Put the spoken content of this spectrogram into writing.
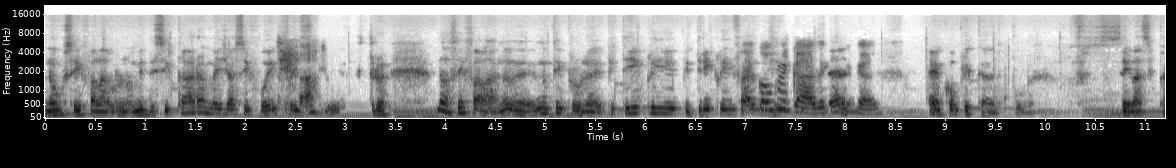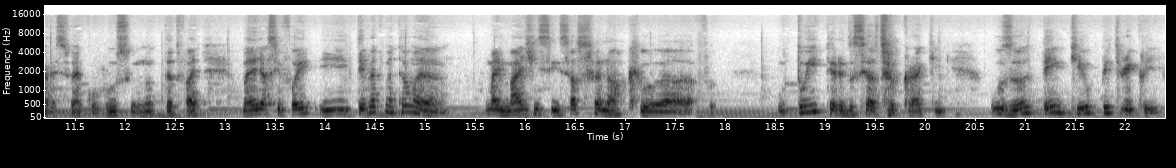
Não sei falar o nome desse cara, mas já se foi. foi não sei falar, não, não tem problema. Pitricli, Pitricli. É complicado, é complicado. É complicado, porra sei lá se o cara é sueco, russo, não tanto faz, mas já se foi e teve até uma, uma imagem sensacional que o, a, o Twitter do Seattle Kraken usou, thank you Petrickley.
